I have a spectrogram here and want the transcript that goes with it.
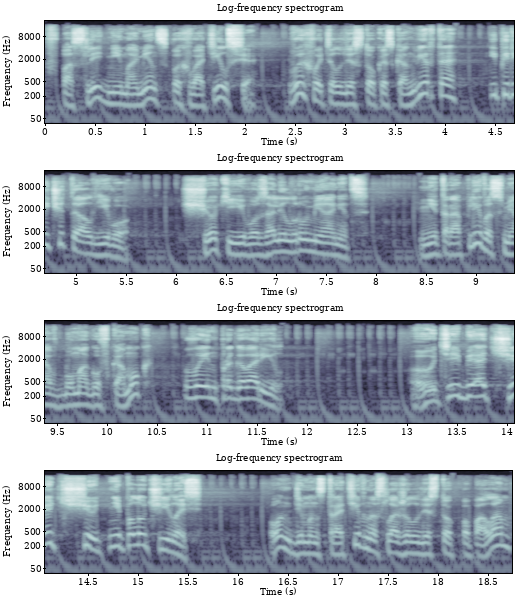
В последний момент спохватился, выхватил листок из конверта и перечитал его. Щеки его залил румянец. Неторопливо смяв бумагу в комок, Вейн проговорил. «У тебя чуть-чуть не получилось!» Он демонстративно сложил листок пополам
